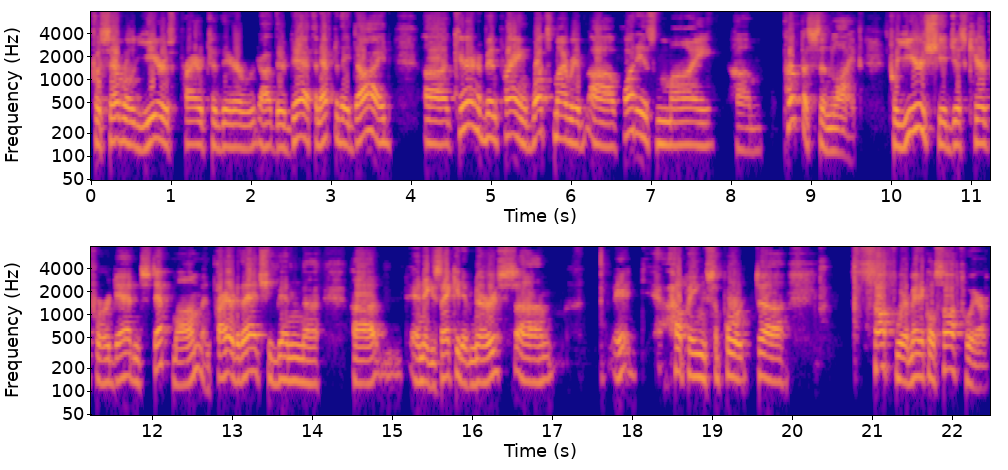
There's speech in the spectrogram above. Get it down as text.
for several years prior to their uh, their death, and after they died, uh, Karen had been praying, "What's my uh, what is my um, purpose in life?" For years, she had just cared for her dad and stepmom, and prior to that, she'd been uh, uh, an executive nurse um, helping support uh, software, medical software.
